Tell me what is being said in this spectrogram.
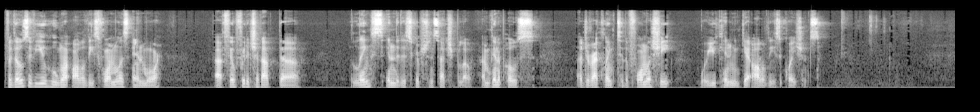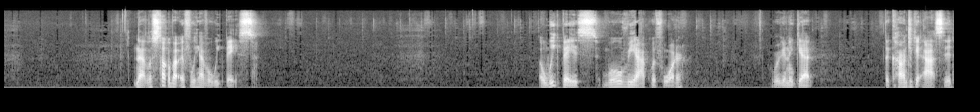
for those of you who want all of these formulas and more, uh, feel free to check out the links in the description section below. I'm going to post a direct link to the formula sheet where you can get all of these equations. Now let's talk about if we have a weak base. A weak base will react with water. We're going to get the conjugate acid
